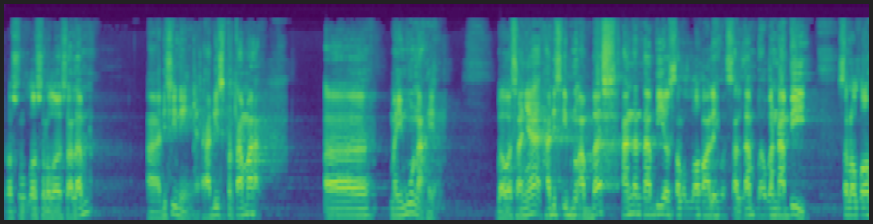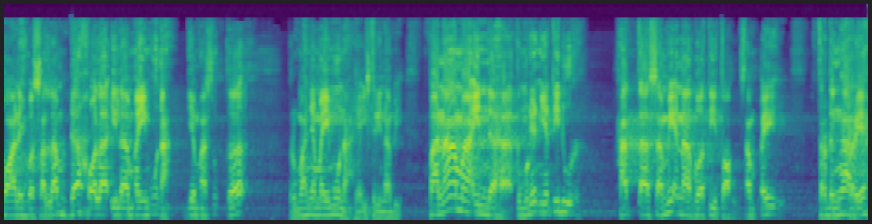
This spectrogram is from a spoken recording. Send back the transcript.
Rasulullah Wasallam uh, di sini. Hadis pertama uh, Maimunah ya. bahwasanya hadis Ibnu Abbas anan Nabi sallallahu alaihi wasallam bahwa Nabi sallallahu alaihi wasallam dakhala ila Maimunah. Dia masuk ke rumahnya Maimunah ya istri Nabi. Panama indaha. Kemudian ia tidur. Hatta sami'na tahu sampai terdengar ya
